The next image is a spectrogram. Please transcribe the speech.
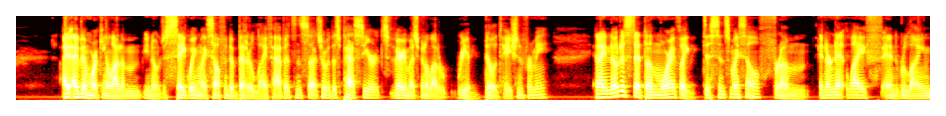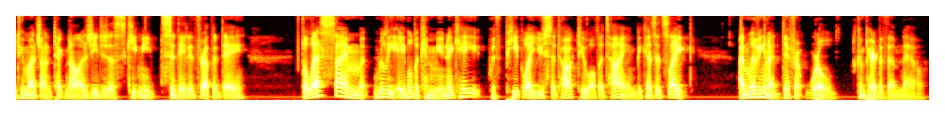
I, have been working a lot of, you know, just segueing myself into better life habits and such over this past year. It's very much been a lot of rehabilitation for me. And I noticed that the more I've like distanced myself from internet life and relying too much on technology to just keep me sedated throughout the day, the less I'm really able to communicate with people I used to talk to all the time because it's like I'm living in a different world compared to them now.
